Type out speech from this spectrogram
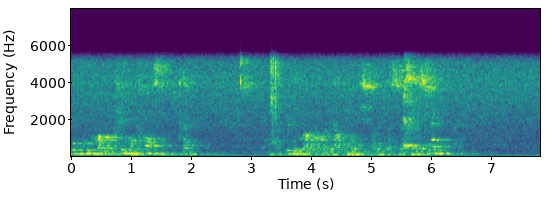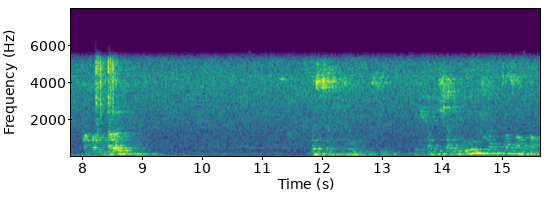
beaucoup voir leurs films en France, en tout cas. On peut plus les voir regarder en disparu de la circulation. Aaron Paul, Buster Keaton aussi, et Charlie Chaplin une fois de temps en temps.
